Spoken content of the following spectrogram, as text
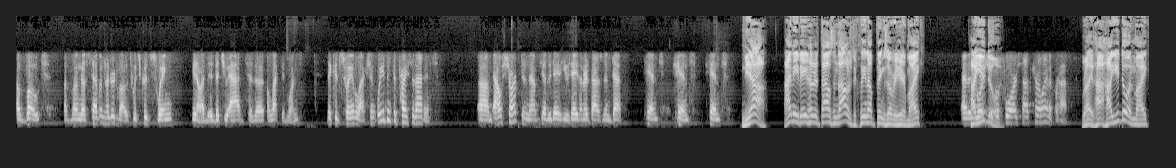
a vote among those 700 votes, which could swing, you know, that you add to the elected ones, they could swing an election. What do you think the price of that is? Um, Al Sharpton announced the other day that he was 800,000 in debt. Hint, hint, hint. Yeah, I need eight hundred thousand dollars to clean up things over here, Mike. And how you doing? Before South Carolina, perhaps. Right. How how you doing, Mike?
